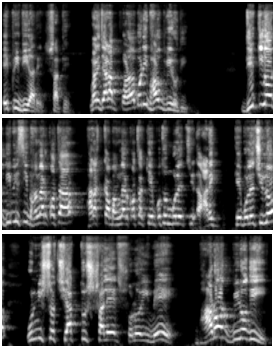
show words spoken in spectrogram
এপিডিআর এর সাথে। মানে যারা বরাবরই ভারত বিরোধী। দ্বিতীয় ডিবিসি ভাঙার কথা, ফারাক্কা ভাঙার কথা কে প্রথম বলেছিল আরেক কে বলেছিল? উনিশশো ছিয়াত্তর সালের ষোলোই মে, ভারত বিরোধী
